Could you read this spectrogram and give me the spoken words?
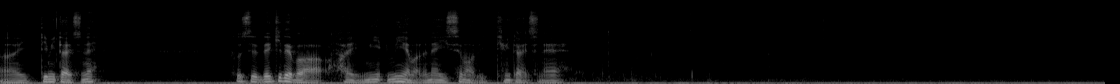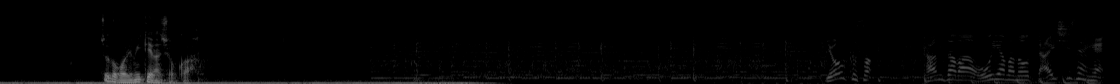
あ行ってみたいですね。そしてできれば、はい、三重までね、伊勢まで行ってみたいですね。ちょっとこれ見てみましょうか。大自然へ。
